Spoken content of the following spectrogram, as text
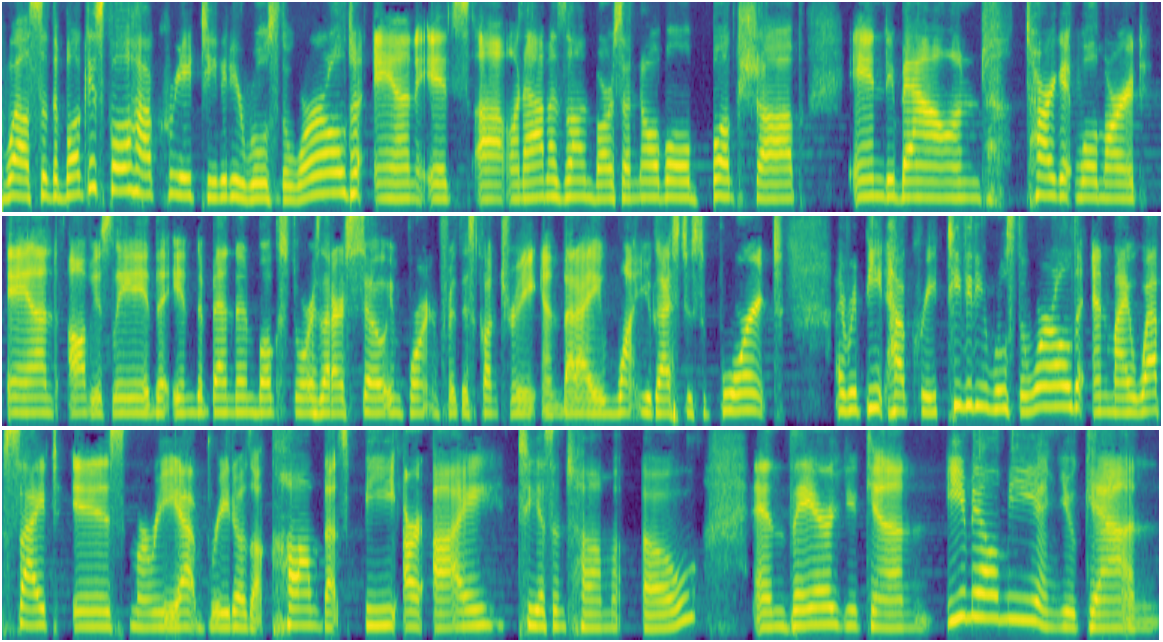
Well, so the book is called How Creativity Rules the World, and it's uh, on Amazon, Barnes and Noble, Bookshop, IndieBound, Target, Walmart, and obviously the independent bookstores that are so important for this country and that I want you guys to support. I repeat, How Creativity Rules the World, and my website is mariabrito.com. That's B R I T as in Tom O. And there you can email me and you can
